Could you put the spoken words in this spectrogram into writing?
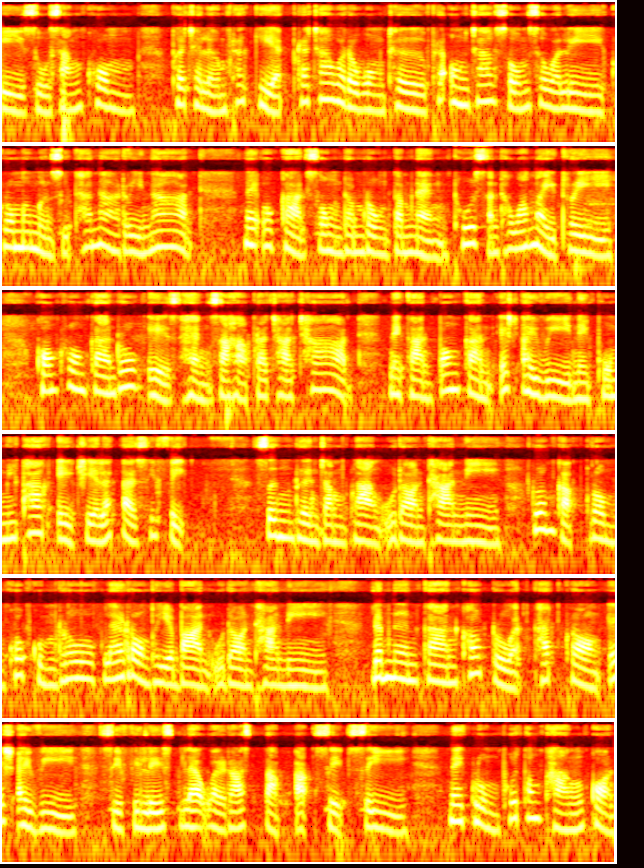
ดีสู่สังคม เพื่อเฉลิมพระเกียรติพระเจ้าวรวงเธอ พระองค์เจ้าสมสวลี กรมหมื่นสุทานารีนาถในโอกาสทรงดำรงตำแหน่งทูตสันทวไมตรี ของโครงการโรคเอดส์แห่งสหประชาชาติ ในการป้องกัน HIV ในภูมิภาคเอเชียและแปซิฟิก ซึ่งเรือนจำกลางอุดรธานี ร่วมกับกรมควบคุมโรค และโรงพยาบาลอุดรธานีดำเนินการเข้าตรวจคัดกรอง HIV ซิฟิลิส และไวรัสตับอักเสบซีในกลุ่มผู้ต้องขังก่อน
